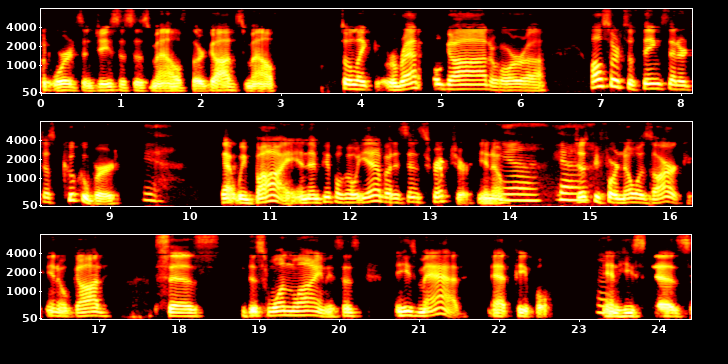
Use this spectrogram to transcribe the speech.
put words in Jesus's mouth or God's mouth. So like a wrathful God or uh, all sorts of things that are just cuckoo bird yeah. that we buy and then people go yeah but it's in scripture you know Yeah. Yeah. just before noah's ark you know god says this one line it says he's mad at people Mm. and he says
